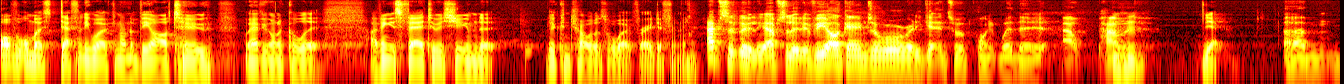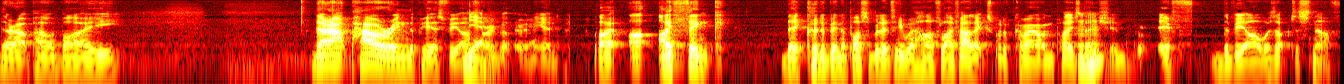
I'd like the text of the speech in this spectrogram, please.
of almost definitely working on a VR two, whatever you want to call it. I think it's fair to assume that the controllers will work very differently. Absolutely, absolutely. VR games are already getting to a point where they're outpowered. Mm-hmm. Yeah. Um, they're outpowered by. They're outpowering the PSVR. Yeah. Sorry, I got there in the end. Like I, I think there could have been a possibility where Half Life Alyx would have come out on the PlayStation Mm-hmm. if the VR was up to snuff.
